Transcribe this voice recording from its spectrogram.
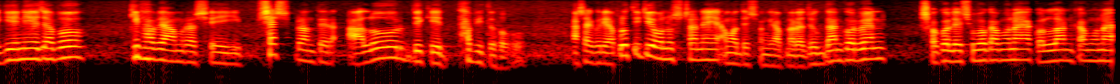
এগিয়ে নিয়ে যাব, কীভাবে আমরা সেই শেষ প্রান্তের আলোর দিকে ধাবিত হব। আশা করি প্রতিটি অনুষ্ঠানে আমাদের সঙ্গে আপনারা যোগদান করবেন। সকলে শুভকামনা কল্যাণ কামনা,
